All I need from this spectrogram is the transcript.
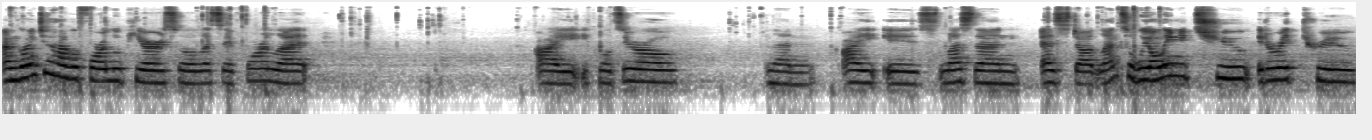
I'm going to have a for loop here. So let's say for let i equals 0, and then i is less than s dot length. So we only need to iterate through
